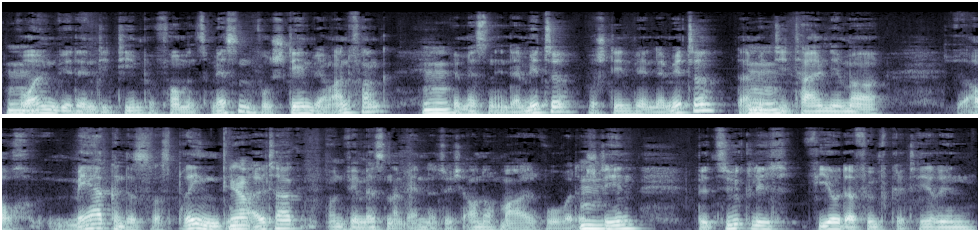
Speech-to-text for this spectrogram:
hm. wollen wir denn die Team Performance messen? Wo stehen wir am Anfang? Hm. Wir messen in der Mitte. Wo stehen wir in der Mitte? Damit hm. die Teilnehmer auch merken, dass es was bringt im ja. Alltag. Und wir messen am Ende natürlich auch nochmal, wo wir da hm. stehen bezüglich vier oder fünf Kriterien,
